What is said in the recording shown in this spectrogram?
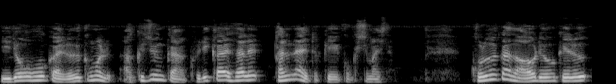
医療崩壊に追い込まれる悪循環が繰り返されかねないと警告しました。コロナ禍の煽りを受ける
